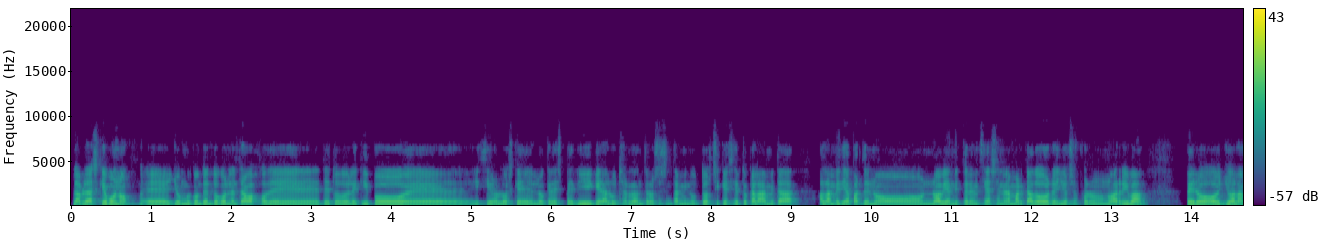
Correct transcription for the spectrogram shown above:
la verdad es que bueno, eh, yo muy contento con el trabajo de, todo el equipo. eh, hicieron los que, lo que les pedí, que era luchar durante los 60 minutos. Sí que es cierto que a la mitad, a la media parte no, no habían diferencias en el marcador, ellos se fueron uno arriba. Pero yo, a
